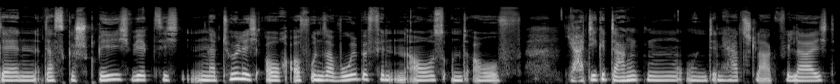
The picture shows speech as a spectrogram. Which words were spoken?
Denn das Gespräch wirkt sich natürlich auch auf unser Wohlbefinden aus und auf, ja, die Gedanken und den Herzschlag vielleicht.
